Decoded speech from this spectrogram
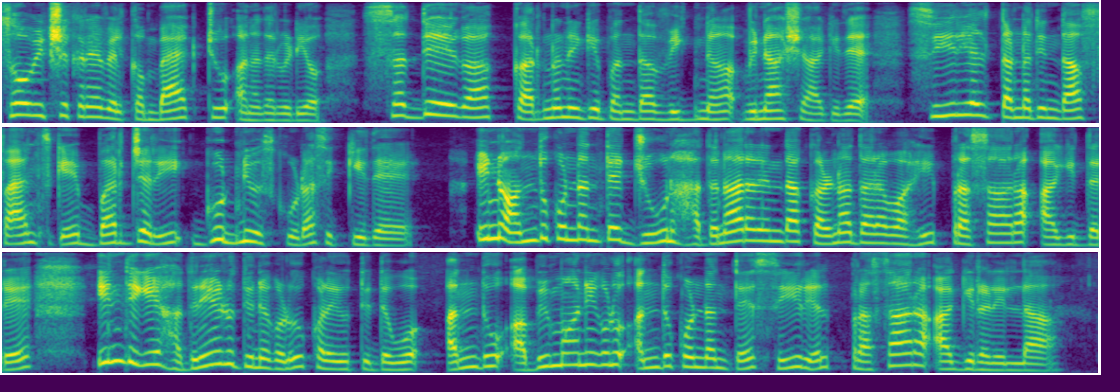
So ವೀಕ್ಷಕರೇ, welcome back to another video ಸದ್ಯ ಈಗ ಕರ್ಣನಿಗೆ ಬಂದ ವಿಘ್ನ ವಿನಾಶ ಆಗಿದೆ. ಸೀರಿಯಲ್ ತಂಡದಿಂದ ಫ್ಯಾನ್ಸ್ಗೆ ಭರ್ಜರಿ ಗುಡ್ ನ್ಯೂಸ್ ಕೂಡ ಸಿಕ್ಕಿದೆ. ಇನ್ನು ಅಂದುಕೊಂಡಂತೆ ಜೂನ್ ಹದಿನಾರರಿಂದ ಕರ್ಣ ಧಾರಾವಾಹಿ ಪ್ರಸಾರ ಆಗಿದ್ದರೆ ಇಂದಿಗೆ ಹದಿನೇಳು ದಿನಗಳು ಕಳೆಯುತ್ತಿದ್ದವು. ಅಂದು ಅಭಿಮಾನಿಗಳು ಅಂದುಕೊಂಡಂತೆ ಸೀರಿಯಲ್ ಪ್ರಸಾರ ಆಗಿರಲಿಲ್ಲ.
